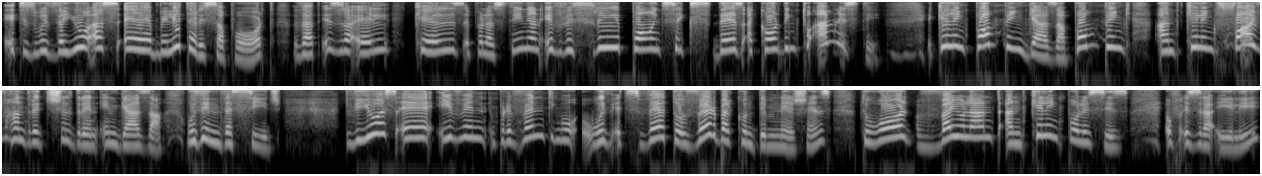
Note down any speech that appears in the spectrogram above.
It is with the USA military support that Israel kills a Palestinian every 3.6 days, according to Amnesty. Mm-hmm. Killing, pumping Gaza, pumping and killing 500 children in Gaza within the siege the USA even preventing with its veto verbal condemnations toward violent and killing policies of Israeli.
